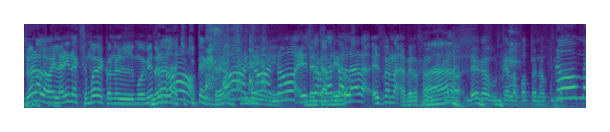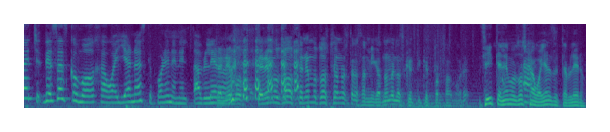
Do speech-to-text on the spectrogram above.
no era la bailarina que se mueve con el movimiento. No era la chiquita que trae No, no, no, es Fernanda Lara. Es Fernanda. A ver, ah. deja, buscar la foto en auto. No manches, de esas como hawaianas que ponen en el tablero. Tenemos, tenemos dos, tenemos dos, son nuestras amigas. No me las critiques, por favor. ¿eh? Sí, tenemos dos ah. hawaianas de tablero.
